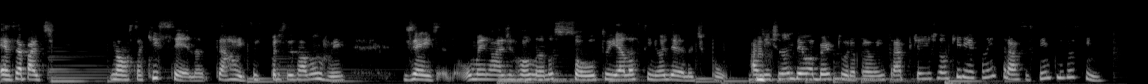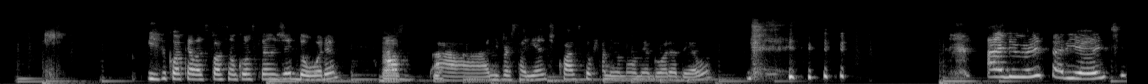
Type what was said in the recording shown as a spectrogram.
Essa parte. Nossa, que cena. Ai, vocês precisavam ver. Gente, homenagem rolando solto e ela assim, olhando. Tipo, a gente não deu abertura pra ela entrar porque a gente não queria que ela entrasse. Simples assim. E ficou aquela situação constrangedora. Nossa. A, a aniversariante, quase que eu falei o nome agora dela. a aniversariante,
